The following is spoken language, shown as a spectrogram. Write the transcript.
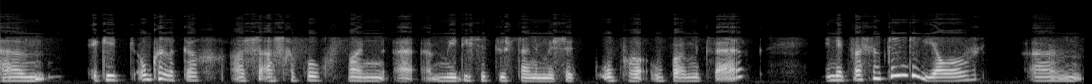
ehm um, ek het ongelukkig as as gevolg van 'n uh, eh, mediese toestand mis ek op op met werk en ek was omtrent 'n jaar ehm um,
